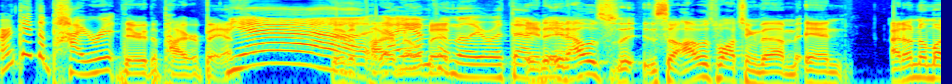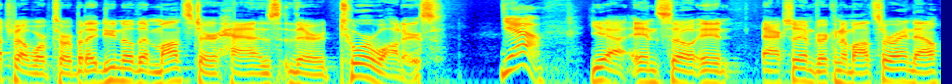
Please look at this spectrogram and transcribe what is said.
aren't they the pirate? They're the pirate band. Yeah, the pirate I am band. familiar with them. And, yeah. and I was so I was watching them, and I don't know much about Warp Tour, but I do know that Monster has their tour waters. yeah, Yeah, and so and actually, I'm drinking a Monster right now.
